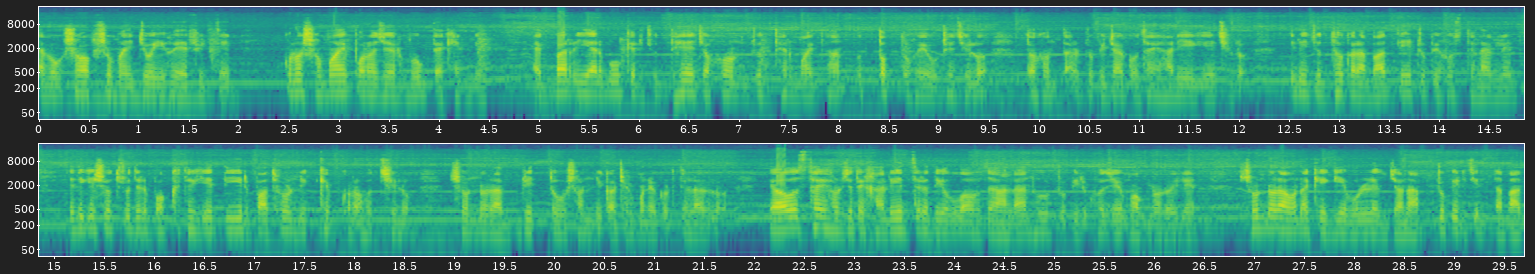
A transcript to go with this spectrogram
এবং সব সময় জয়ী হয়ে ফিরতেন। কোনো সময় পরাজয়ের মুখ দেখেননি। একবার ইয়ারমুকের যুদ্ধে যখন যুদ্ধের ময়দান উত্তপ্ত হয়ে উঠেছিল, তখন তার টুপিটা কোথায় হারিয়ে গিয়েছিল তিনি যুদ্ধ করা বাদ দিয়ে টুপি খুঁজতে লাগলেন। এদিকে শত্রুদের পক্ষ থেকে তীর, পাথর নিক্ষেপ করা হচ্ছিল। সৈন্যরা বৃত্ত সন্নিকটে মনে করতে লাগল। এ অবস্থায় হরজতে খালিদ রাদিয়াল্লাহু তাআলা আনহু টুপির খোঁজে মগ্ন রইলেন। সৈন্যরা ওনাকে গিয়ে বললেন, জনাব, টুপির চিন্তা বাদ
